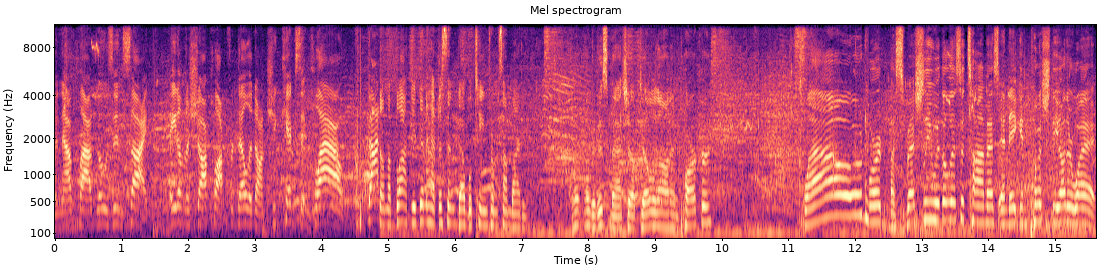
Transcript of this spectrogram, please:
And now Cloud goes inside. Eight on the shot clock for Delle Donne. She kicks it. Cloud. Got On the block, you're going to have to send a double team from somebody. Look, look at this matchup. Delle Donne and Parker. Cloud. Especially with Alyssa Thomas, and they can push the other way.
